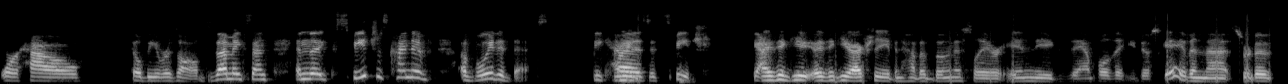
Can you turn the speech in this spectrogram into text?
or how they'll be resolved. Does that make sense? And the speech has kind of avoided this because I mean, it's speech yeah. I think you i think you actually even have a bonus layer in the example that you just gave and that sort of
